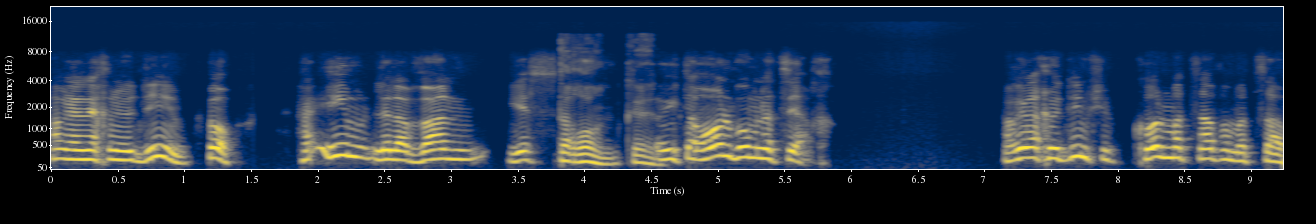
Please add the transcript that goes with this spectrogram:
הרי אנחנו יודעים, לא, האם ללבן יש יתרון, כן. יתרון והוא מנצח. הרי אנחנו יודעים שכל מצב ומצב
